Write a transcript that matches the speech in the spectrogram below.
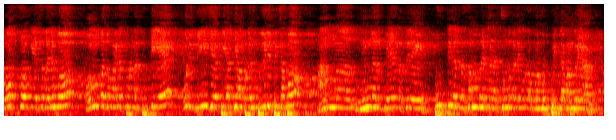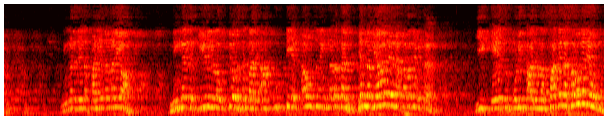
പോക്സോ കേസ് വരുമ്പോ ഒമ്പത് വയസ്സുള്ള കുട്ടിയെ ഒരു ബി ജെ പി അധ്യാപകൻ പീഡിപ്പിച്ചപ്പോ അന്ന് നിങ്ങൾ കേരളത്തിലെ കുട്ടികളുടെ സംരക്ഷണ ചുമതലയുള്ള വകുപ്പിന്റെ മന്ത്രിയാണ്. നിങ്ങൾ ചെയ്ത പണി എന്താണെന്നറിയോ? നിങ്ങളുടെ കീഴിലുള്ള ഉദ്യോഗസ്ഥന്മാരെ ആ കുട്ടിയെ കൗൺസിലിംഗ് നടത്താൻ എന്ന വ്യാജേന പറഞ്ഞുവിട്ട് ഈ കേസ് പൊളിക്കാനുള്ള സകല സൗകര്യവും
